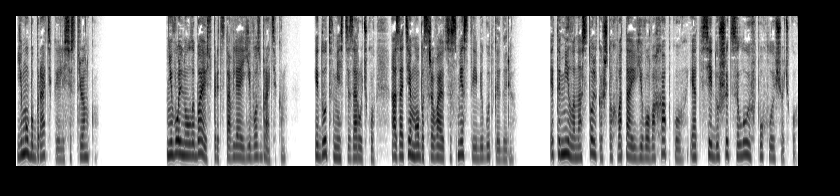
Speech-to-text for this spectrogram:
Ему бы братика или сестренку. Невольно улыбаюсь, представляя его с братиком. Идут вместе за ручку, а затем оба срываются с места и бегут к Игорю. Это мило настолько, что хватаю его в охапку и от всей души целую в пухлую щечку.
